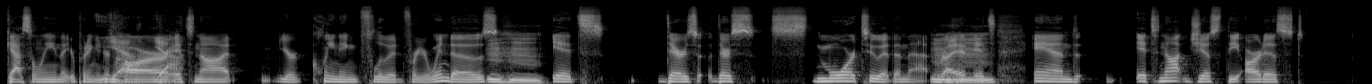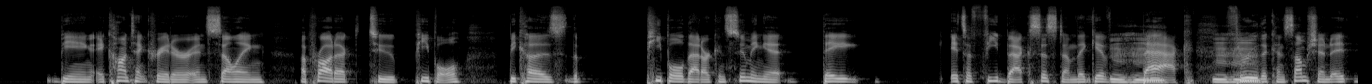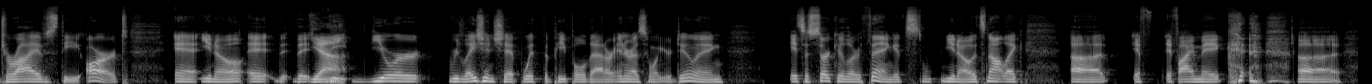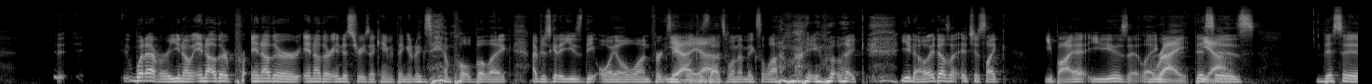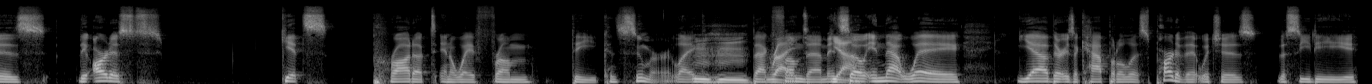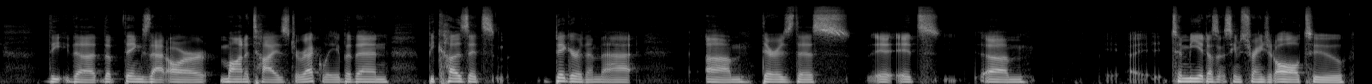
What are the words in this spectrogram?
gasoline that you're putting in your Yeah, car. yeah. It's not your cleaning fluid for your windows. Mm-hmm. It's there's there's more to it than that, Mm-hmm. right? It's and it's not just the artist being a content creator and selling a product to people because the people that are consuming it they it's a feedback system. They give Mm-hmm. back through the consumption. It drives the art. And you know it, the, Yeah. the, your relationship with the people that are interested in what you're doing it's a circular thing. It's you know it's not like uh if if i make uh whatever you know in other in other in other industries i can't even think of an example but like i'm just going to use the oil one for example because yeah. that's one that makes a lot of money but like you know it doesn't it's just like you buy it you use it like Right, this yeah. is this is the artist gets product in a way from the consumer like back Mm-hmm. right, from them and yeah. so in that way yeah there is a capitalist part of it which is the cd the the the things that are monetized directly but then because it's bigger than that um there is this it, it's um to me it doesn't seem strange at all to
